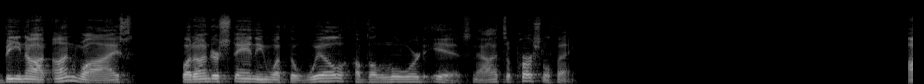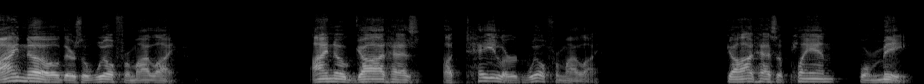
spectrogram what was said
be not unwise, but understanding what the will of the Lord is. Now, it's a personal thing. I know there's a will for my life. I know God has a tailored will for my life. God has a plan for me.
